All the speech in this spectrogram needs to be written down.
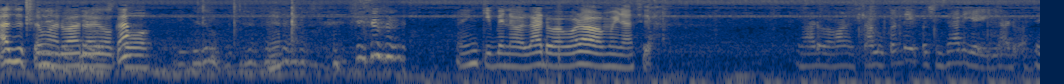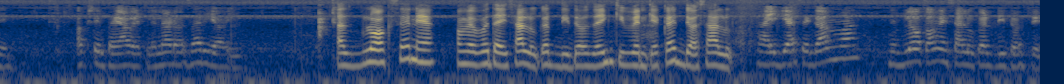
આજે તમારો વાર આવ્યો કા? અંકી બેન હવે લાડવા વળાવવા માંડ્યા છે. લાડવા વાળા ચાલુ કરી દે પછી ઝારી આવી લાડવા જઈ. અક્ષયભાઈ આવે એટલે લાડવા ઝારી આવી. આજ બ્લોક છે ને અમે બધા ચાલુ કરી દીધો છે. અંકી બેન કે કરી દો ચાલુ. થઈ ગયા છે ગામમાં ને બ્લોક અમે ચાલુ કરી દીધો છે.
